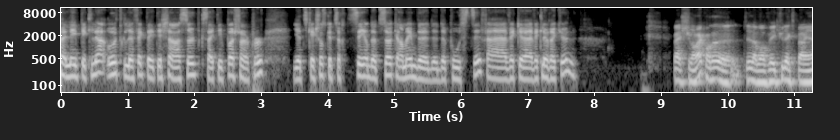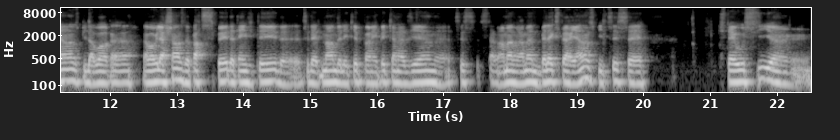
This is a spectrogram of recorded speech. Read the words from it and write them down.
olympique-là, outre le fait que tu as été chanceux et que ça a été poche un peu? Y a-t-il quelque chose que tu retires de ça quand même de, positif avec, euh, avec le recul? Ben, je suis vraiment content d'avoir vécu l'expérience puis d'avoir euh, eu la chance de participer, d'être invité, d'être membre de l'équipe olympique canadienne. Euh, c'était vraiment, vraiment une belle expérience. Puis c'était aussi un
